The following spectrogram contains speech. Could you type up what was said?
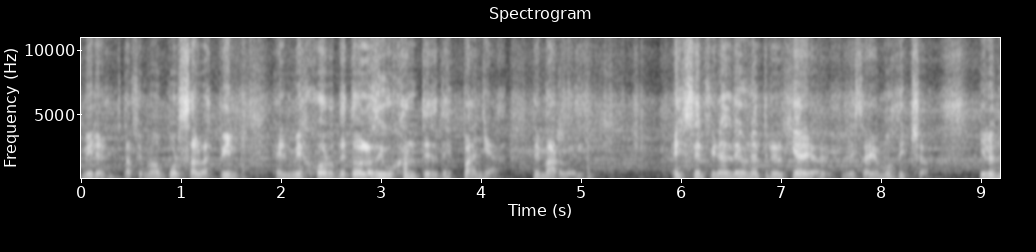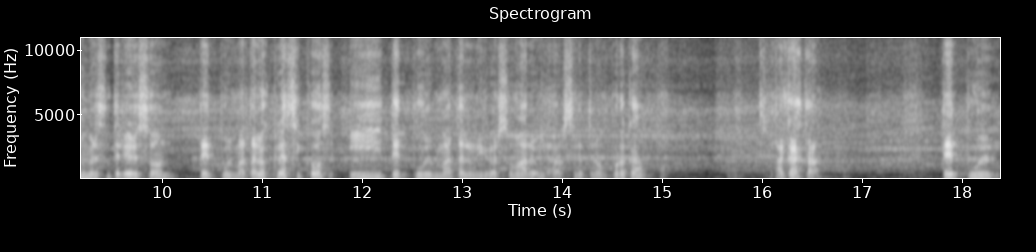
miren, está firmado por Salva Spin, el mejor de todos los dibujantes de España, de Marvel. Es el final de una trilogía, les habíamos dicho. Y los números anteriores son Deadpool mata a los clásicos y Deadpool mata al universo Marvel. A ver si lo tenemos por acá. Acá está, Deadpool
